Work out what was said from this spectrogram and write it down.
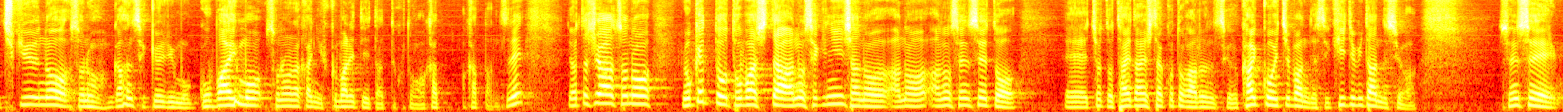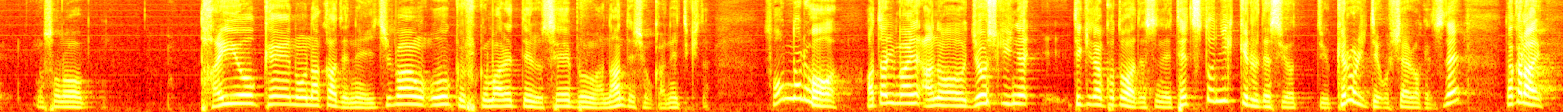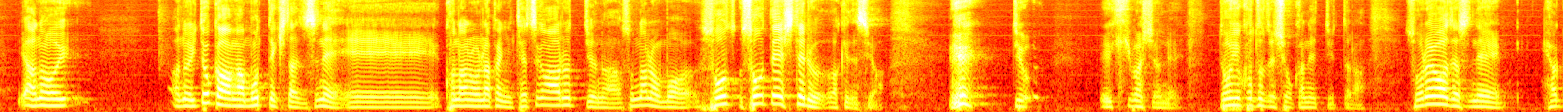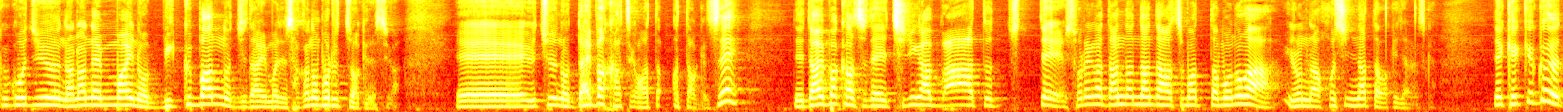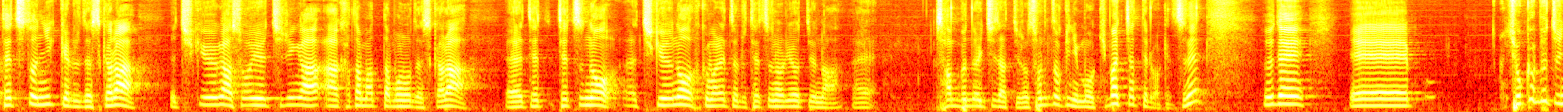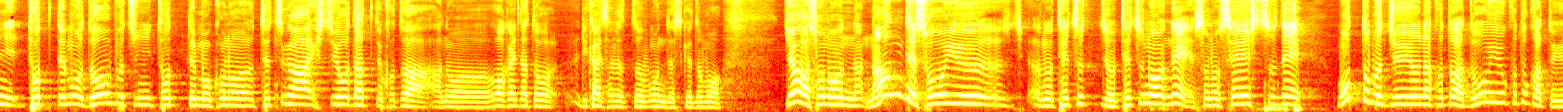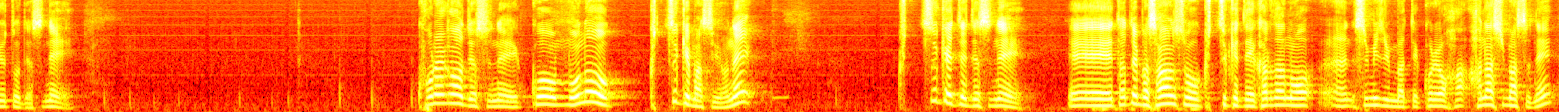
地球のその岩石よりも5倍もその中に含まれていたってことが分か分かったんですね。で私はそのロケットを飛ばしたあの責任者のあのあの先生と、えー、ちょっと対談したことがあるんですけど開口一番です聞いてみたんですよ。先生その太陽系の中でね一番多く含まれている成分は何でしょうかねって聞いたそんなの当たり前あの常識的なことはですね鉄とニッケルですよっていうケロリっておっしゃるわけですねだからあのあの糸川が持ってきたですね、えー、粉の中に鉄があるっていうのはそんなのもう想定してるわけですよ。え？って聞きましたよね。どういうことでしょうかねって言ったらそれはですね157年前のビッグバンの時代まで遡るってわけですよ。えー、宇宙の大爆発があったあったわけですね。で大爆発で塵がバーッと散ってそれがだんだんだんだん集まったものがいろんな星になったわけじゃないですか。で結局鉄とニッケルですから地球がそういう塵が固まったものですから、え鉄の地球の含まれてる鉄の量っていうのは、え3分の1だっていうのはその時にもう決まっちゃってるわけですね。それで、えー植物にとっても動物にとってもこの鉄が必要だってことはあのお分かりだと理解されたと思うんですけどもじゃあそのなんでそういうあの鉄鉄のねその性質で最も重要なことはどういうことかというとですねこれがですねこう物をくっつけますよね。くっつけてですねえー、例えば酸素をくっつけて体の隅々までこれを離しますね。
